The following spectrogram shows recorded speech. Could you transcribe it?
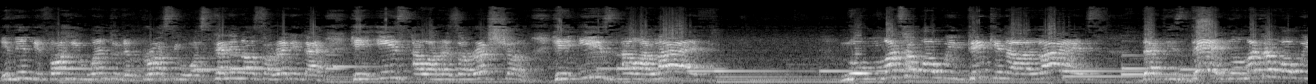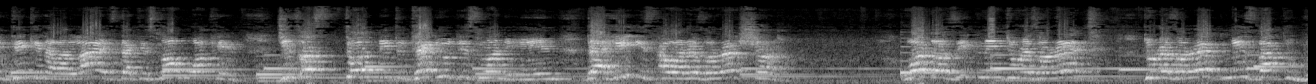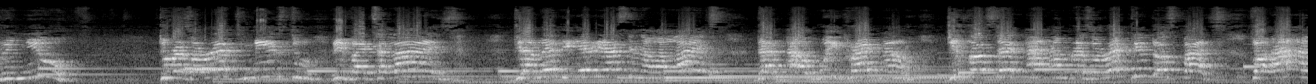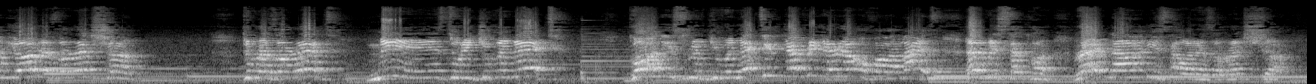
even before he went to the cross, he was telling us already that he is our resurrection. He is our life. No matter what we think in our lives that is dead, no matter what we think in our lives that is not working, Jesus told me to tell you this morning that he is our resurrection. What does it mean to resurrect? To resurrect means back to renew. To resurrect means to revitalize. There may be areas in our lives that are weak right now. Jesus said, I am resurrecting those rejuvenating every area of our lives every second. Right now is our resurrection.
